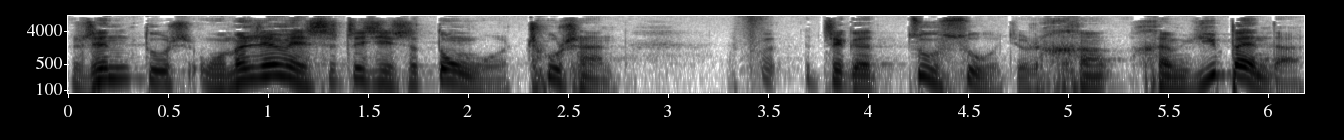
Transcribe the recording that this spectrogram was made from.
人都是我们认为是这些是动物畜生，这个住宿就是很很愚笨的，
